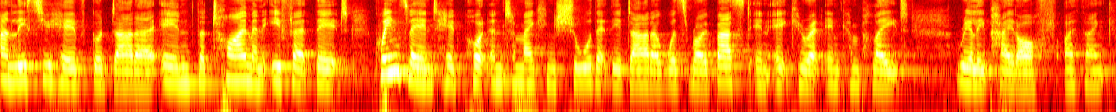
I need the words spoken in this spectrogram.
unless you have good data. And the time and effort that Queensland had put into making sure that their data was robust and accurate and complete really paid off, I think.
